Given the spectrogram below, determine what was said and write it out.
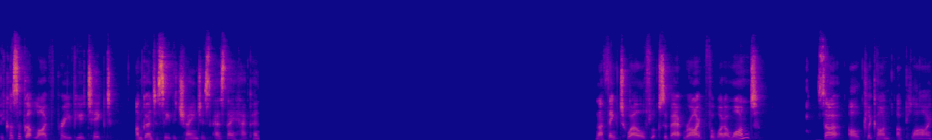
Because I've got live preview ticked, I'm going to see the changes as they happen. And I think 12 looks about right for what I want. So I'll click on apply.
